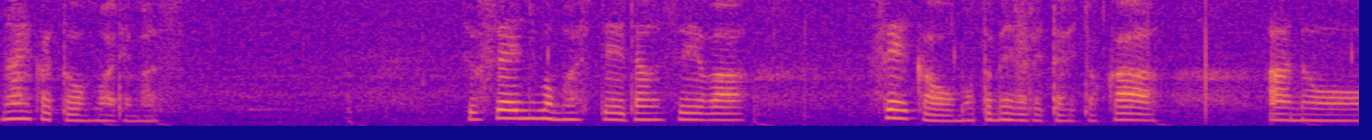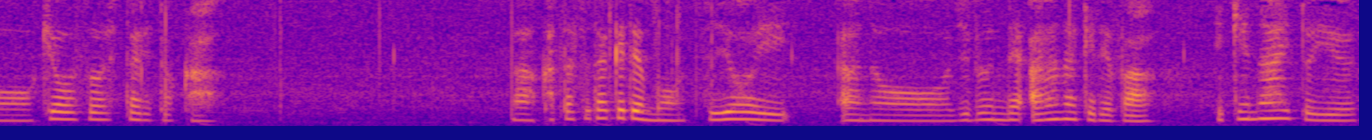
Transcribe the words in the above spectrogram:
ないかと思われます女性にも増して男性は成果を求められたりとかあの競争したりとか、まあ、形だけでも強いあの自分であらなければいけないという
